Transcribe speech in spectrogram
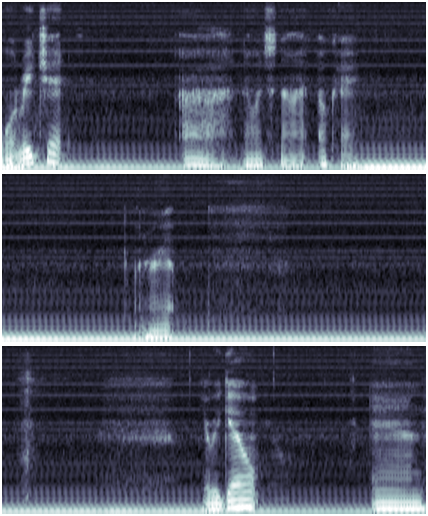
Will it reach it? Ah, no it's not. Okay. Come on, hurry up. Here we go. And...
